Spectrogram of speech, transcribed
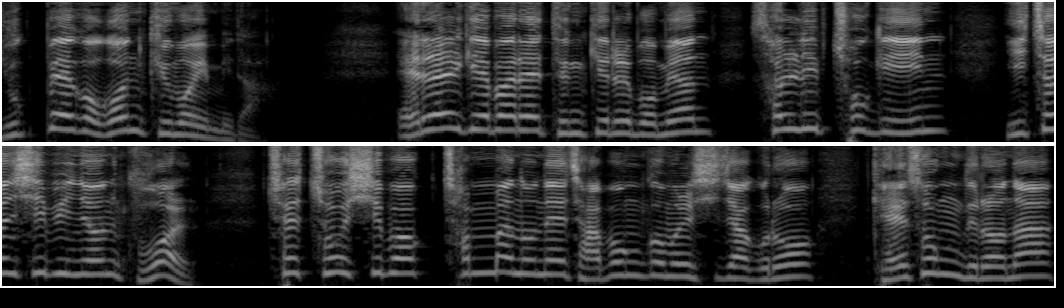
600억 원 규모입니다. LL개발의 등기를 보면 설립 초기인 2012년 9월 최초 10억 1천만 원의 자본금을 시작으로 계속 늘어나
